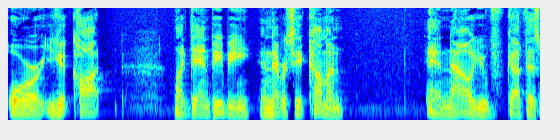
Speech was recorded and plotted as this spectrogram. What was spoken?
or you get caught like Dan Beebe and never see it coming. And now you've got this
